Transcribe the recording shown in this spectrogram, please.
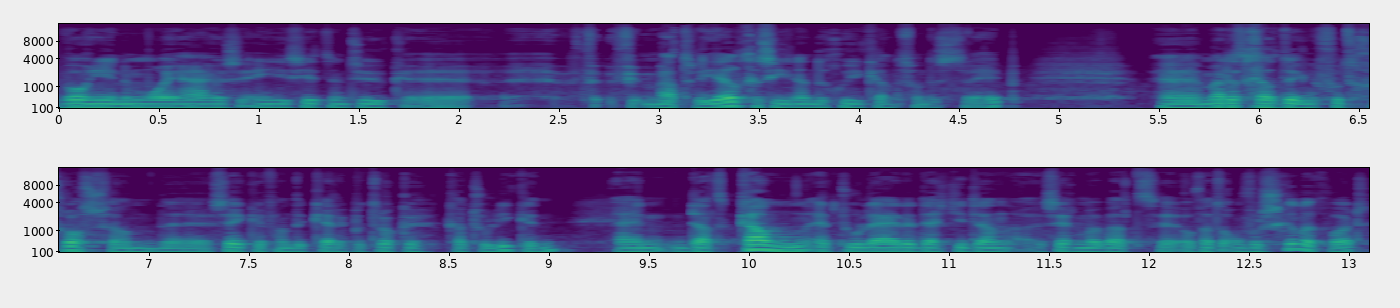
woon je in een mooi huis en je zit natuurlijk uh, materieel gezien aan de goede kant van de streep. Uh, maar dat geldt denk ik voor het gros van, zeker van de kerk betrokken katholieken. En dat kan ertoe leiden dat je dan zeg maar wat, of wat onverschillig wordt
